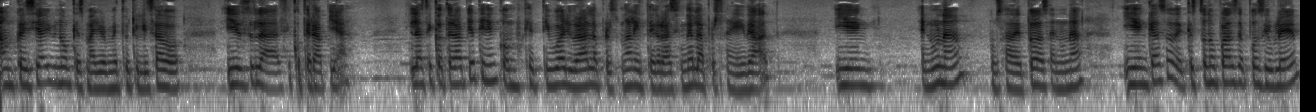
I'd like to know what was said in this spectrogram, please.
aunque sí hay uno que es mayormente utilizado y es la psicoterapia. La psicoterapia tiene como objetivo ayudar a la persona a la integración de la personalidad y en, en una, o sea, de todas en una, y en caso de que esto no pueda ser posible,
